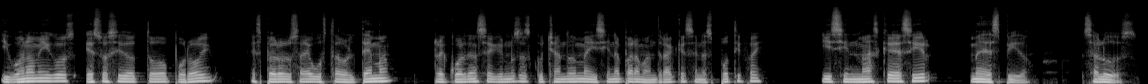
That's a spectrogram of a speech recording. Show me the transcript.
Y bueno amigos, eso ha sido todo por hoy. Espero les haya gustado el tema. Recuerden seguirnos escuchando en Medicina para Mandrakes en Spotify. Y sin más que decir, me despido. Saludos.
